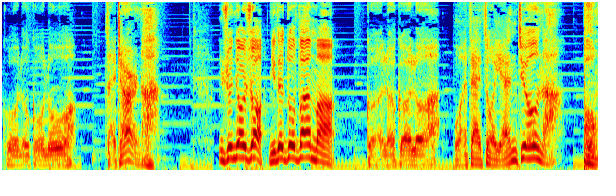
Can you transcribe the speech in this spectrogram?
咕噜咕噜，在这儿呢。孙教授，你在做饭吗？咕噜咕噜，我在做研究呢。嘣。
